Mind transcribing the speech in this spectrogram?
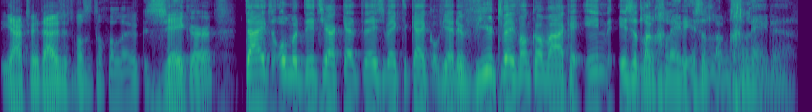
jaar 2000 was het toch wel leuk. Zeker. Tijd om het dit jaar, deze week te kijken of jij er 4-2 van kan maken in Is het lang geleden, is het lang geleden.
